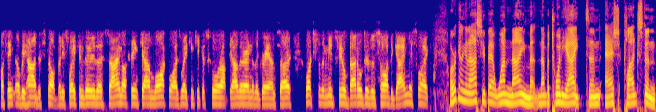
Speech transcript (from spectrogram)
I think they'll be hard to stop. But if we can do the same, I think um, likewise we can kick a score up the other end of the ground. So watch for the midfield battle to decide the game this week. I reckon I'm going to ask you about one name, uh, number 28, um, Ash Clugston,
